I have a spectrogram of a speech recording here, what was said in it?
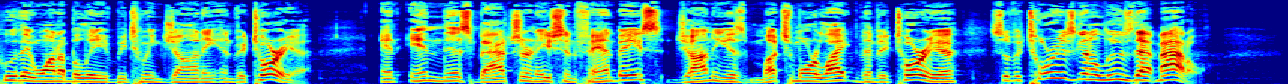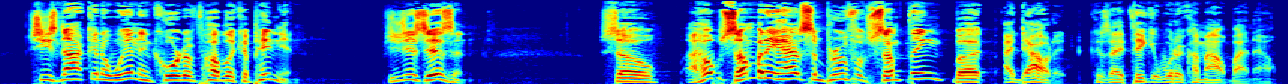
who they want to believe between Johnny and Victoria. And in this Bachelor Nation fan base, Johnny is much more liked than Victoria, so Victoria's going to lose that battle. She's not going to win in court of public opinion. She just isn't. So I hope somebody has some proof of something, but I doubt it because I think it would have come out by now.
